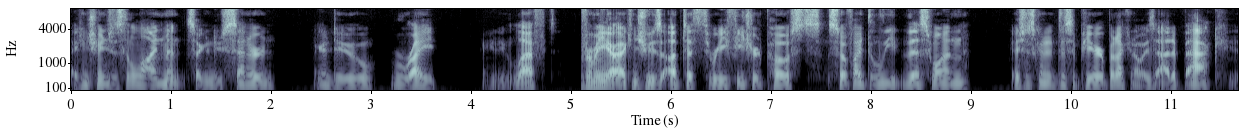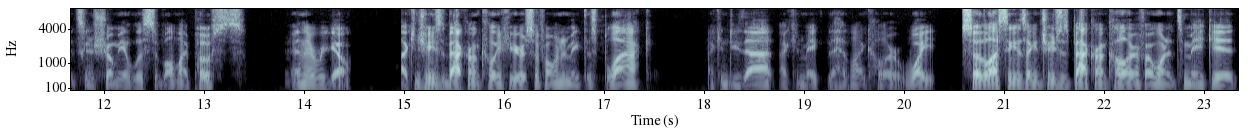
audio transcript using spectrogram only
I can change this alignment. So I can do centered. I can do right. I can do left. For me, I can choose up to three featured posts. So if I delete this one, it's just going to disappear, but I can always add it back. It's going to show me a list of all my posts. And there we go. I can change the background color here. So if I want to make this black, I can do that. I can make the headline color white. So the last thing is I can change this background color. If I wanted to make it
